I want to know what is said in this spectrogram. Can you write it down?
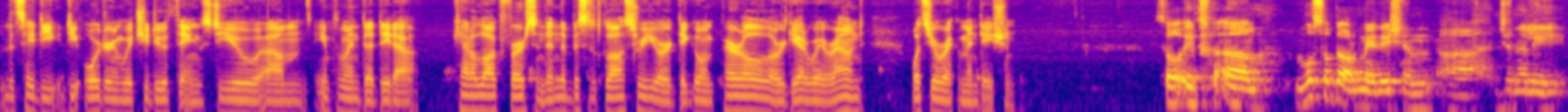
let's say the the order in which you do things? Do you um, implement the data catalog first and then the business glossary, or they go in parallel, or the other way around? What's your recommendation? So if um, most of the organization uh, generally,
